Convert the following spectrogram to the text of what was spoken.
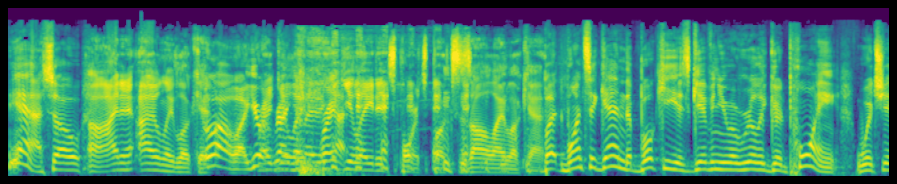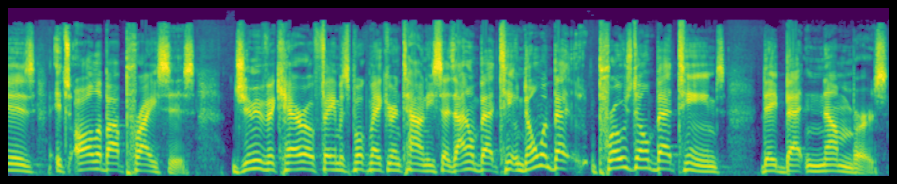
Yeah, so. Uh, I, didn't, I only look at Oh, well, you're a regula- regulated regulated sports books is all I look at. But once again, the bookie is giving you a really good point, which is it's all about prices. Jimmy Vaccaro, famous bookmaker in town, he says, "I don't bet team. No one bet. Pros don't bet teams. They bet numbers.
